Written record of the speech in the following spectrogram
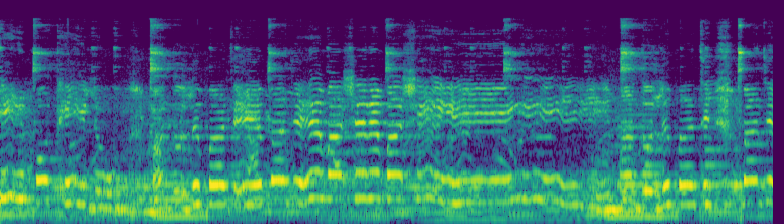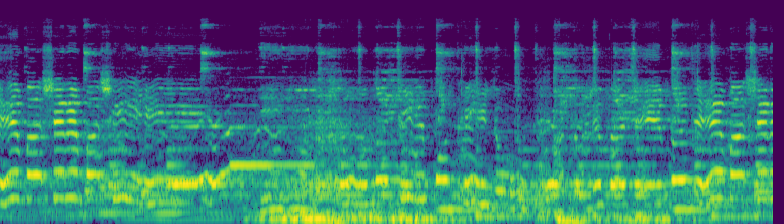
মাটির পথে এলো। মাদল বাজে বাজে বাঁশের বাঁশি। মাদল বাজে বাজে বাঁশের বাঁশি। মাটির পথে এলো। মাদল বাজে বাজে বাঁশের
